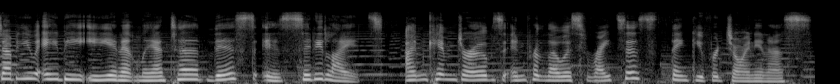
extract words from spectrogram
WABE in Atlanta, this is City Lights. I'm Kim Drobes in for Lois Reitzes. Thank you for joining us.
